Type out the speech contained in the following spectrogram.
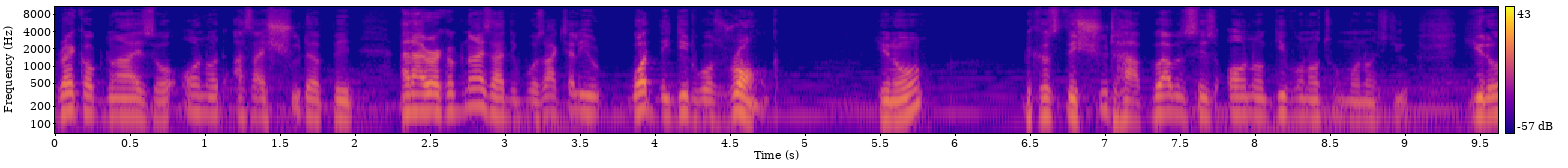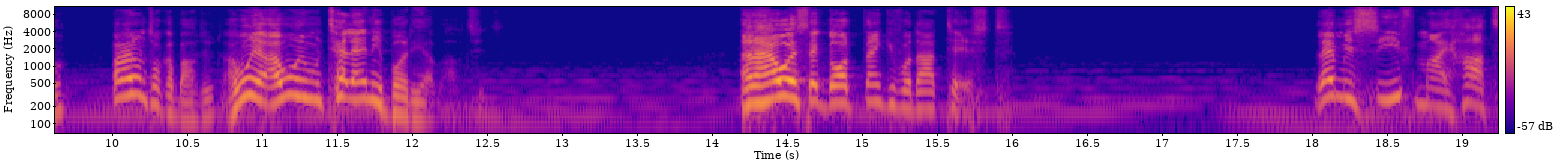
recognized or honored as I should have been. And I recognize that it was actually what they did was wrong, you know, because they should have. The Bible says, honor, give honor to whom honor you, you know. But I don't talk about it. I won't, I won't even tell anybody about it. And I always say, God, thank you for that test. Let me see if my heart,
